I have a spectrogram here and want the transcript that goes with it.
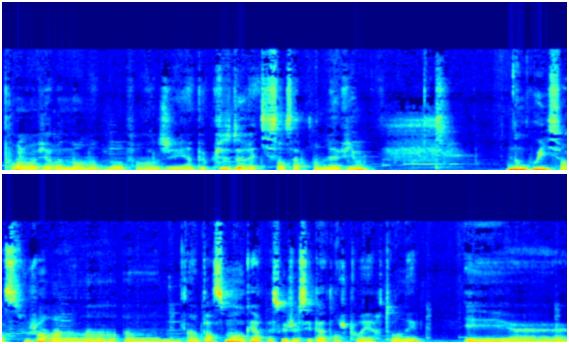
pour l'environnement maintenant, enfin j'ai un peu plus de réticence à prendre l'avion. Donc oui, c'est toujours un, pincement au cœur parce que je sais pas quand je pourrai y retourner. Et euh,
